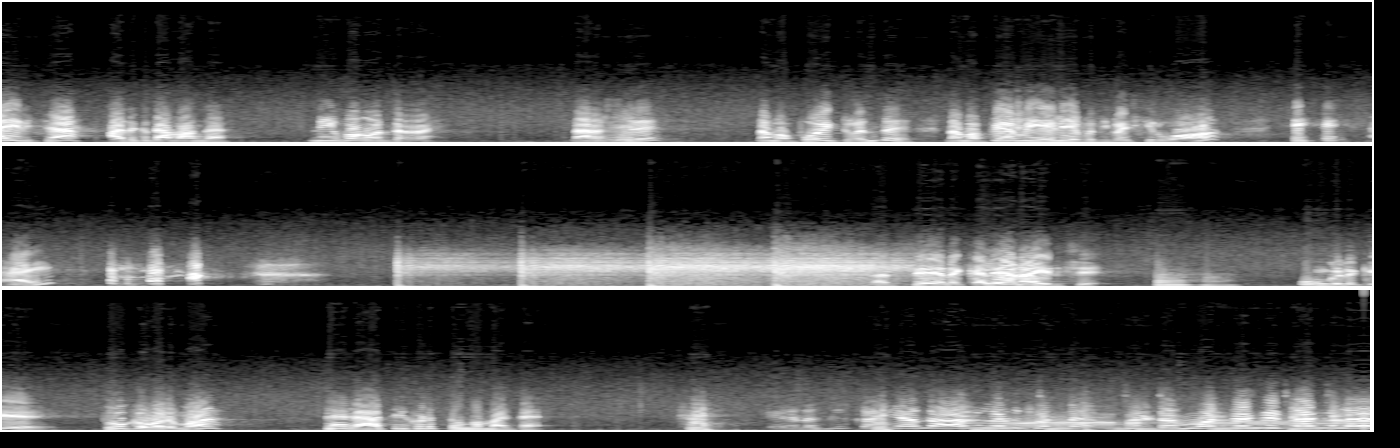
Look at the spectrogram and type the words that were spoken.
ஆயிருச்சா? அதுக்கு தான் வாங்க. நீ போக வந்துடுறேன். நரசு நம்ம போயிட்டு வந்து நம்ம பேம ஏலிய பத்தி பேசிடுவோம் ஐ. நர்ஸு, எனக்கு கல்யாணம் ஆயிடுச்சு. உங்களுக்கு தூக்கம் வருமா? நான் ராத்திரி கூட தூங்க மாட்டேன். எனக்கு கல்யாணம் ஆகலன்னு சொன்னேன். விட வந்துட்டாங்களே.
